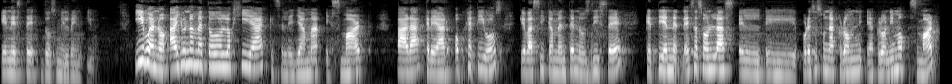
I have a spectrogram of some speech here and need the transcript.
en este 2021. Y bueno, hay una metodología que se le llama SMART para crear objetivos que básicamente nos dice que tiene, esas son las, eh, por eso es un acrónimo SMART,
